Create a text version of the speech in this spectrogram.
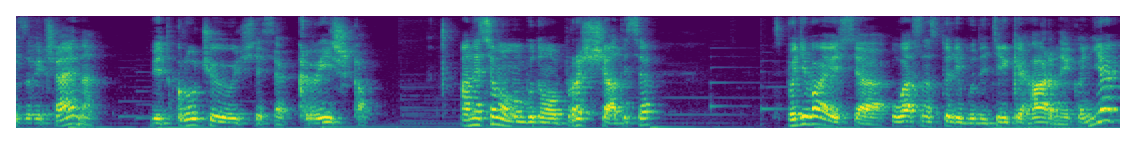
звичайна відкручуючася кришка. А на цьому ми будемо прощатися. Сподіваюся, у вас на столі буде тільки гарний коньяк,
